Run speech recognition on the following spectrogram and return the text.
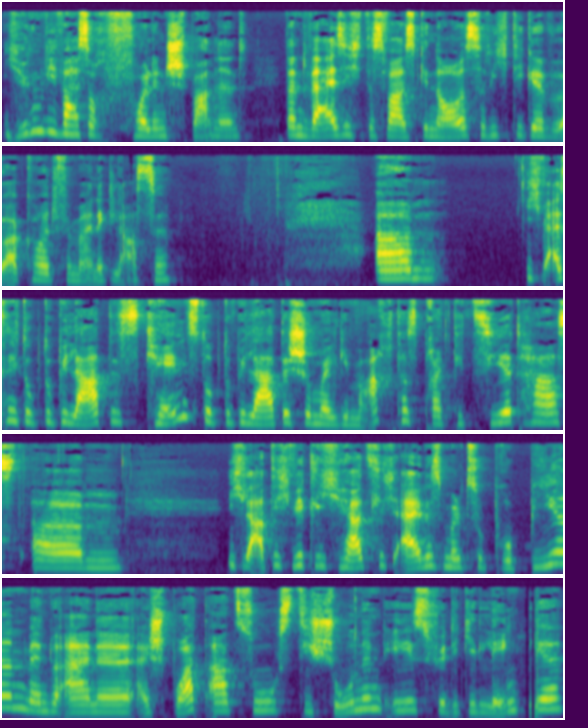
irgendwie war es auch voll entspannend dann weiß ich, das war es genau das richtige Workout für meine Klasse. Ähm, ich weiß nicht, ob du Pilates kennst, ob du Pilates schon mal gemacht hast, praktiziert hast. Ähm, ich lade dich wirklich herzlich eines mal zu probieren, wenn du eine, Sportart suchst, die schonend ist für die Gelenke,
